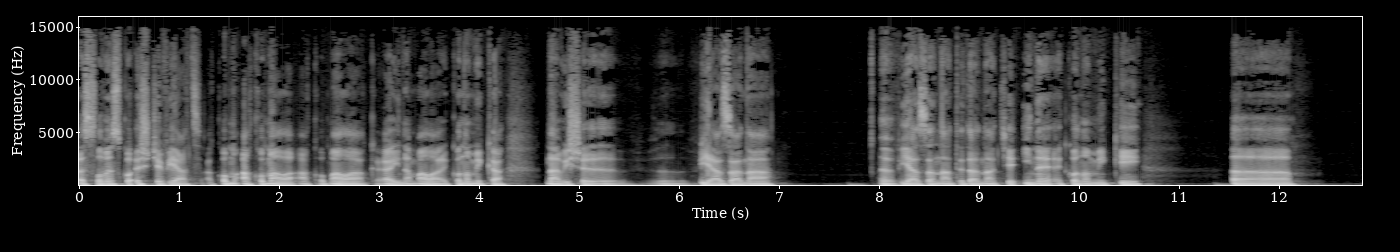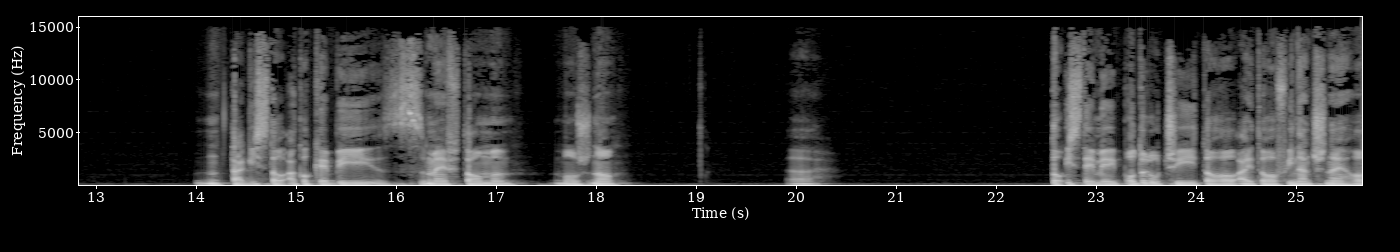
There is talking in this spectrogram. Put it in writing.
Slovensko ešte viac ako, ako, malá, ako malá krajina, malá ekonomika, navyše e, viazaná, viazaná teda na tie iné ekonomiky. Takisto ako keby sme v tom možno do istej miery područí toho, aj toho finančného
